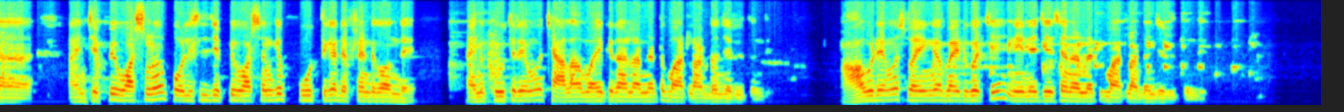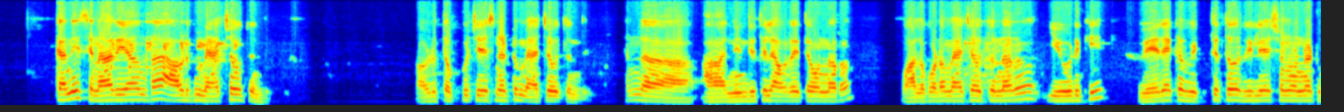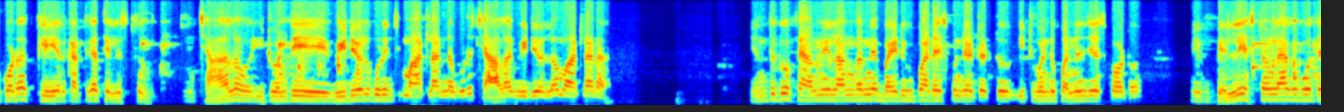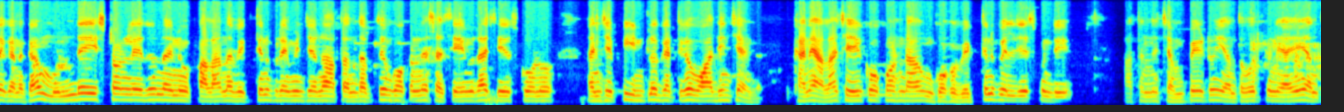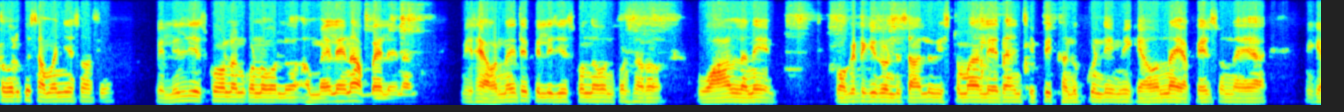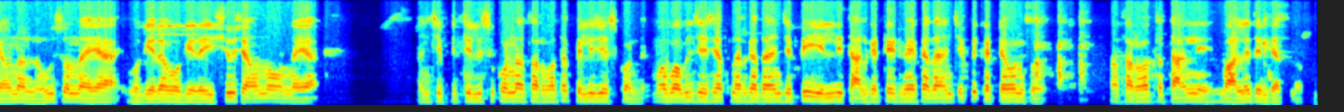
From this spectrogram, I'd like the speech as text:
ఆయన చెప్పి వర్షన్ పోలీసులు చెప్పి వర్షన్కి పూర్తిగా డిఫరెంట్గా ఉంది. ఆయన కూతురేమో చాలా అమాయకురాలు అన్నట్టు మాట్లాడడం జరుగుతుంది. ఆవిడేమో స్వయంగా బయటకు వచ్చి నేనే చేశాను అన్నట్టు మాట్లాడడం జరుగుతుంది. కానీ సినారియా అంతా ఆవిడకి మ్యాచ్ అవుతుంది. ఆవిడ తప్పు చేసినట్టు మ్యాచ్ అవుతుంది. అండ్ ఆ నిందితులు ఎవరైతే ఉన్నారో వాళ్ళు కూడా మ్యాచ్ అవుతున్నారు. ఈవిడికి వేరే ఒక వ్యక్తితో రిలేషన్ ఉన్నట్టు కూడా క్లియర్ కట్గా తెలుస్తుంది చాలా ఇటువంటి వీడియోల గురించి మాట్లాడినప్పుడు చాలా వీడియోల్లో మాట్లాడా. ఎందుకు ఫ్యామిలీలందరినీ బయటకు పాడేసుకునేటట్టు ఇటువంటి పనులు చేసుకోవటం? మీకు పెళ్ళి ఇష్టం లేకపోతే కనుక ముందే ఇష్టం లేదు నేను ఫలానా వ్యక్తిని ప్రేమించాను అతను తప్పితే ఇంకొకరిని ససేమిరా చేసుకోను అని చెప్పి ఇంట్లో గట్టిగా వాదించాడు కానీ అలా చేయకోకుండా ఇంకొక వ్యక్తిని పెళ్ళి చేసుకుంటే అతన్ని చంపేయటం ఎంతవరకు న్యాయం ఎంతవరకు సమంజసం అసలు? పెళ్ళిళ్ళు చేసుకోవాలనుకున్న వాళ్ళు అమ్మాయిలైనా అబ్బాయిలైనా మీరు ఎవరినైతే పెళ్ళి చేసుకుందాం అనుకుంటున్నారో వాళ్ళని ఒకటికి రెండు సార్లు ఇష్టమా లేదా అని చెప్పి కనుక్కోండి మీకు ఏమన్నా అఫైర్స్ ఉన్నాయా? మీకు ఏమన్నా లవ్స్ ఉన్నాయా? వగేరా వగేరా ఇష్యూస్ ఏమన్నా ఉన్నాయా? అని చెప్పి తెలుసుకున్న తర్వాత పెళ్ళి చేసుకోండి. మా బాబులు చేసేస్తున్నారు కదా అని చెప్పి వెళ్ళి తాళి కట్టేయడమే కదా అని చెప్పి కట్టామనుకో ఆ తర్వాత తాళ్ళని వాళ్ళే తింపేస్తున్నారు.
